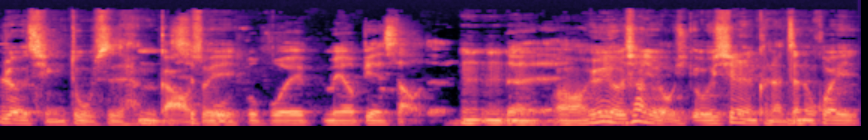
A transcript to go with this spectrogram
热情度是很高，嗯、所以不不会没有变少的。嗯嗯，对哦，因为有像有有一些人可能真的会。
